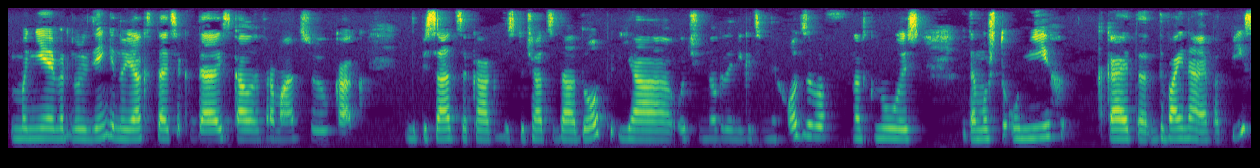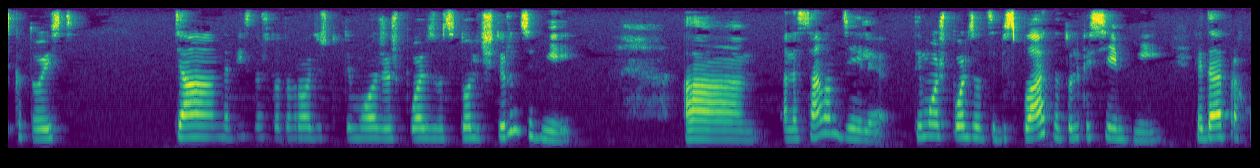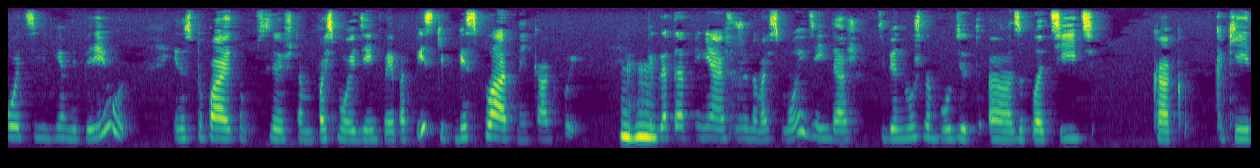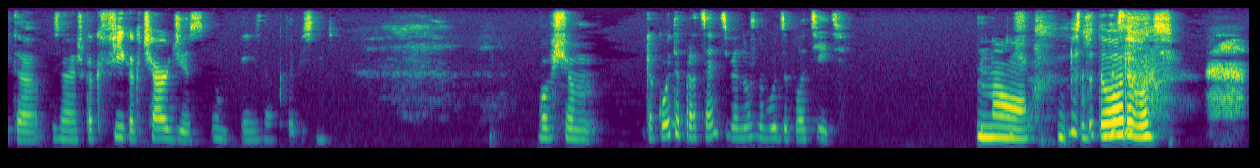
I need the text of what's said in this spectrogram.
Мне вернули деньги, но я, кстати, когда искала информацию, как дописаться, как достучаться до Adobe, я очень много на негативных отзывов наткнулась, потому что у них какая-то двойная подписка, то есть там написано что-то вроде, что ты можешь пользоваться то ли 14 дней, а а на самом деле ты можешь пользоваться бесплатно только 7 дней. Когда проходит 7-дневный период, и наступает ну, следующий там восьмой день твоей подписки, бесплатный как бы. Mm-hmm. Когда ты отменяешь уже на восьмой день даже, тебе нужно будет э, заплатить как какие-то, знаешь, как фи, как charges, ну, я не знаю, как это объяснить. В общем, какой-то процент тебе нужно будет заплатить. Но здорово.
